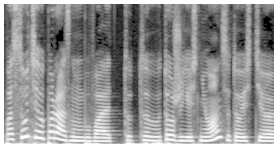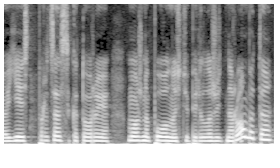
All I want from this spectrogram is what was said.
По сути, по-разному бывает. Тут э, тоже есть нюансы, то есть э, есть процессы, которые можно полностью переложить на робота,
